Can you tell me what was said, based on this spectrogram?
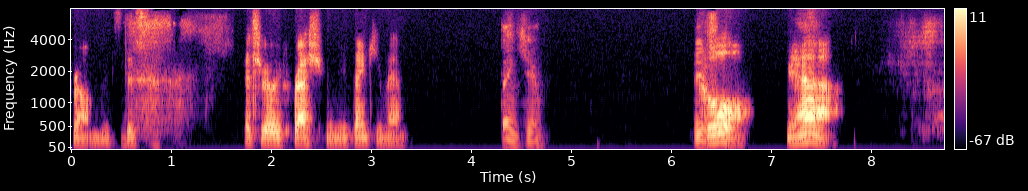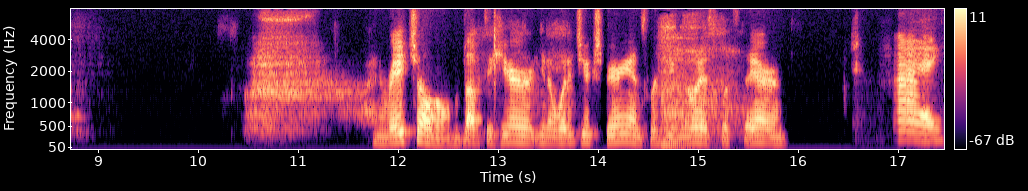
from. It's just it's really fresh for me. Thank you, man. Thank you. Beautiful. Cool. Yeah. And Rachel, would love to hear, you know, what did you experience? What did you notice? What's there? Hi.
